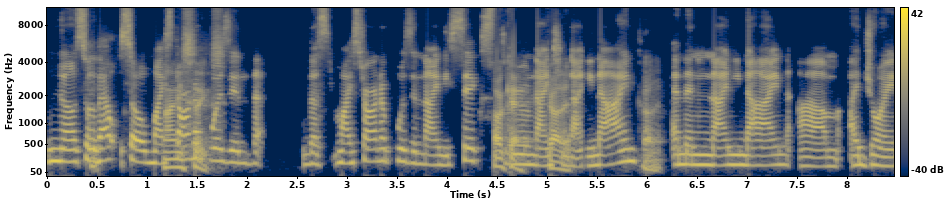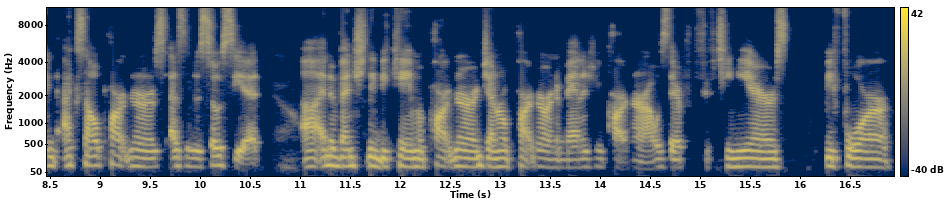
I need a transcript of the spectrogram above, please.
no, so that so my 96. startup was in the, the my startup was in '96 Okay, through got it. 1999. got it. And then in 99, um, I joined Accel Partners as an associate uh, and eventually became a partner, a general partner, and a managing partner. I was there for 15 years before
